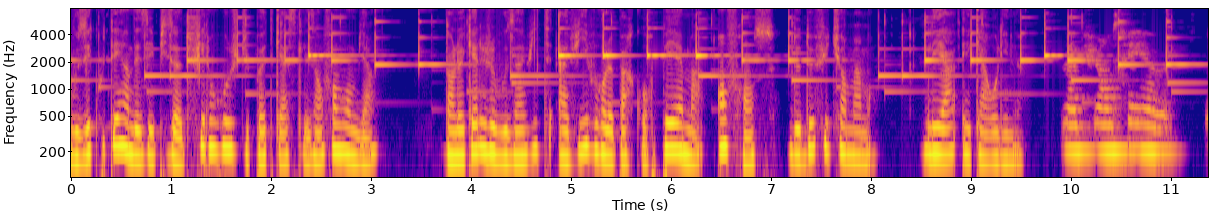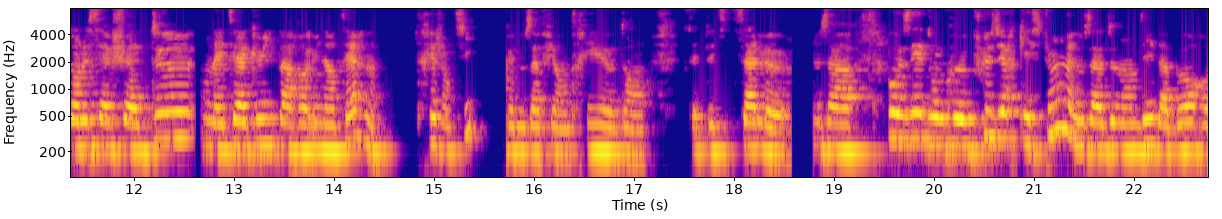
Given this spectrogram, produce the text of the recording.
Vous écoutez un des épisodes fil rouge du podcast Les enfants vont bien, dans lequel je vous invite à vivre le parcours PMA en France de deux futures mamans, Léa et Caroline. On a pu entrer euh, dans le CHU à deux. On a été accueillis par euh, une interne très gentille. Elle nous a fait entrer euh, dans cette petite salle. Elle nous a posé donc plusieurs questions. Elle nous a demandé d'abord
